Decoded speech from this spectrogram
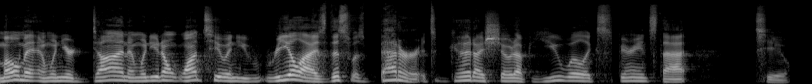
moment and when you're done and when you don't want to and you realize this was better, it's good I showed up, you will experience that too.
